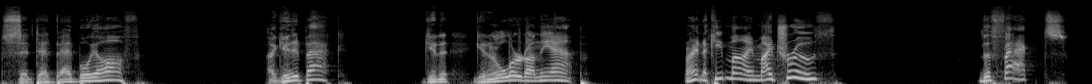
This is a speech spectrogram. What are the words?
Sent that bad boy off. I get it back. Get it, get an alert on the app. Right? Now keep in mind, my truth, the facts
